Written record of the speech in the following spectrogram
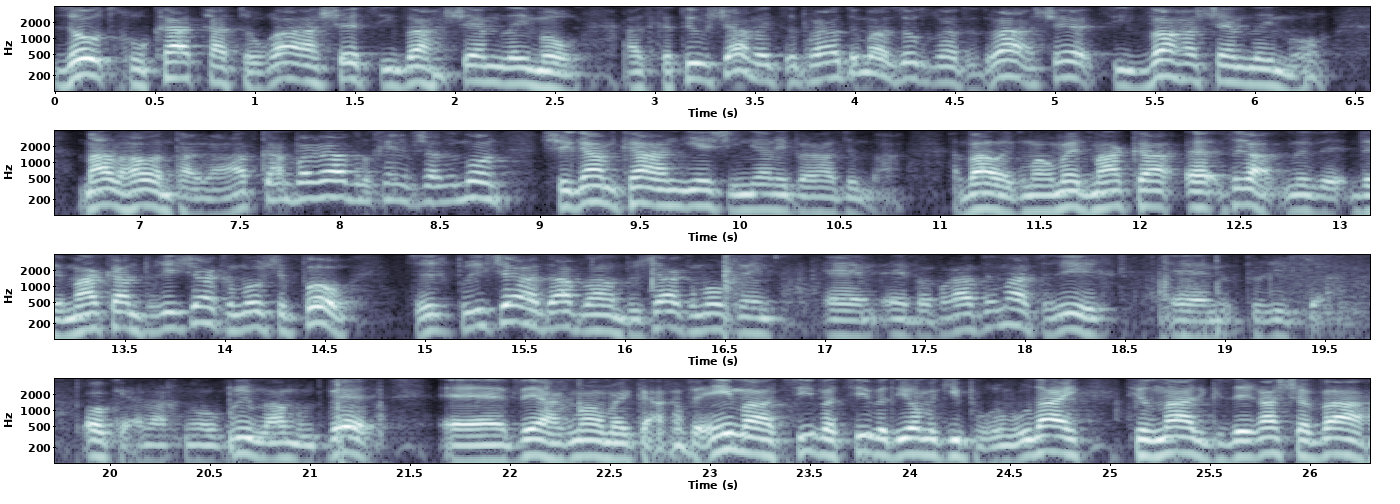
זאת חוקת התורה אשר ציווה השם לאמור. אז כתוב שם אצל פרה אדומה זאת חוקת התורה אשר ציווה השם לאמור. מה להלן פרה, אף כאן פרה, ולכן אפשר ללמוד שגם כאן יש עניין פרה אדומה. אבל הגמרא אומרת, אה, סליחה, ומה כאן פרישה, כמו שפה צריך פרישה, אז אף פעם פרישה, כמו כן אה, אה, בפרה אדומה צריך אה, פרישה. אוקיי, אנחנו עוברים לעמוד ב', והגמרא אומר ככה, ואימה ציווה ציווה דיום הכיפורים, אולי תלמד גזירה שווה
